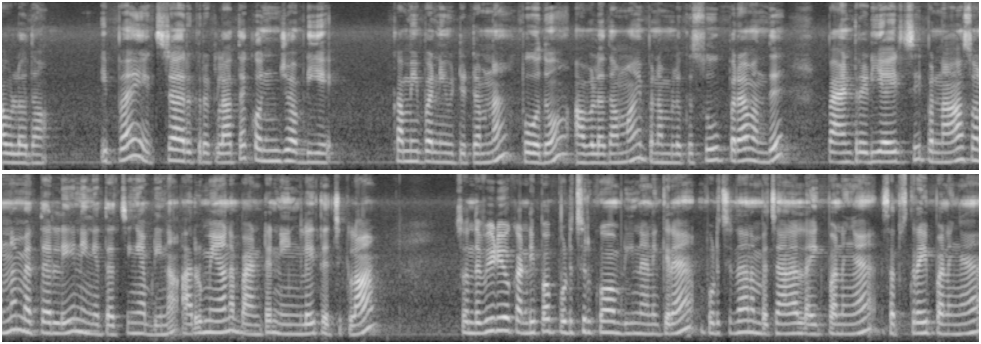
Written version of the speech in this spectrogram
அவ்வளோதான் இப்போ எக்ஸ்ட்ரா இருக்கிற கிளாத்தை கொஞ்சம் அப்படியே கம்மி பண்ணி விட்டுட்டோம்னா போதும். அவ்வளோதாம்மா இப்போ நம்மளுக்கு சூப்பராக வந்து பேண்ட் ரெடி ஆயிடுச்சு இப்போ நான் சொன்ன மெத்தட்லேயே நீங்கள் தைச்சிங்க அப்படின்னா அருமையான பேண்ட்டை நீங்களே தைச்சிக்கலாம். ஸோ இந்த வீடியோ கண்டிப்பாக பிடிச்சிருக்கோம் அப்படின்னு நினைக்கிறேன். பிடிச்சிருந்தா நம்ம சேனல் லைக் பண்ணுங்கள் சப்ஸ்கிரைப் பண்ணுங்கள்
